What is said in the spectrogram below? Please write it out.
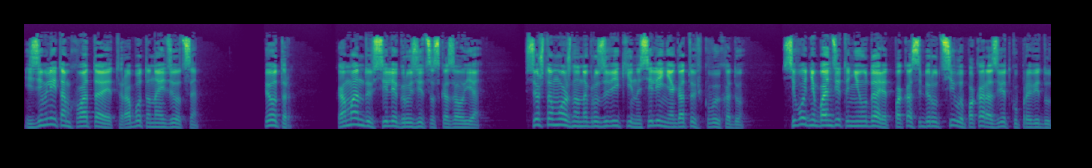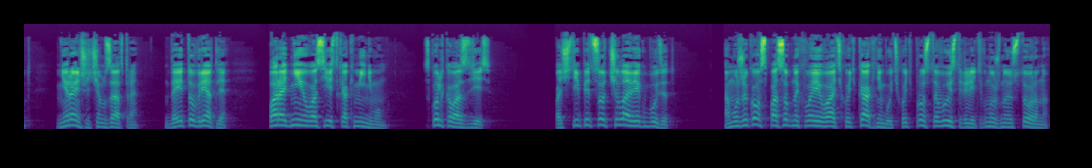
И земли там хватает, работа найдется. Петр, командуй в селе грузиться, сказал я. Все, что можно на грузовики, население готовь к выходу. Сегодня бандиты не ударят, пока соберут силы, пока разведку проведут. Не раньше, чем завтра. Да и то вряд ли. Пара дней у вас есть как минимум. Сколько вас здесь? Почти 500 человек будет. А мужиков, способных воевать хоть как-нибудь, хоть просто выстрелить в нужную сторону.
